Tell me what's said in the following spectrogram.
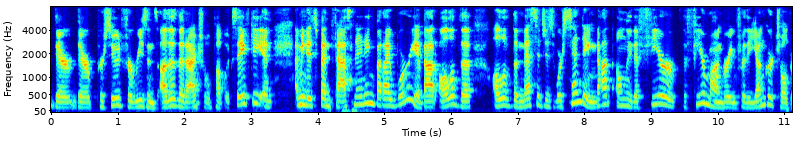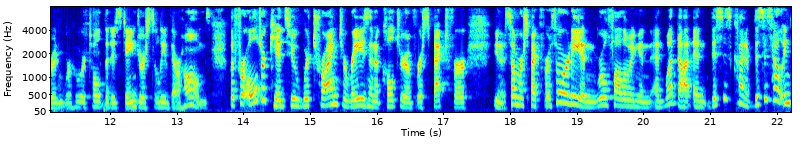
they're, they're pursued for reasons other than actual public safety. And I mean, it's been fascinating, but I worry about all of the, all of the messages we're sending, not only the fear, the fear mongering for the younger children who are told that it's dangerous to leave their homes, but for older kids who we're trying to raise in a culture of respect for, you know, some respect for authority and rule following and, and whatnot. And this is kind of, this is how in,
